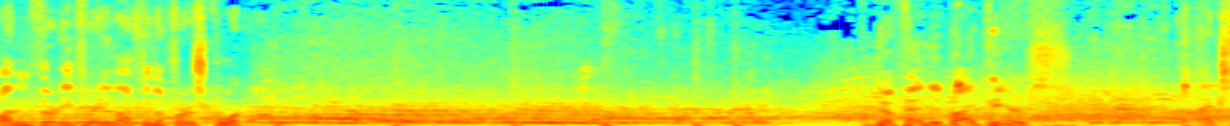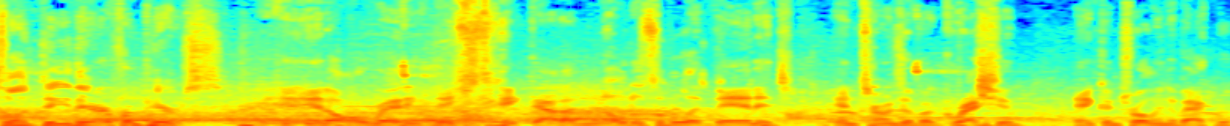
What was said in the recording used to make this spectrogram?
One thirty-three left in the first quarter. Defended by Pierce. Excellent D there from Pierce. And already they've staked out a noticeable advantage in terms of aggression and controlling the backboard.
